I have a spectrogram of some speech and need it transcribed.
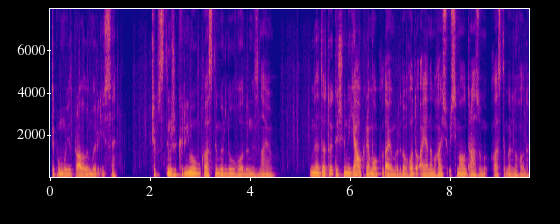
типу, ми відправили мир і все. Хоча б з тим же Кримом укласти мирну угоду, не знаю. Мене дратує те, що не я окремо укладаю мирну угоду, а я намагаюся усіма одразу укласти мирну угоду.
